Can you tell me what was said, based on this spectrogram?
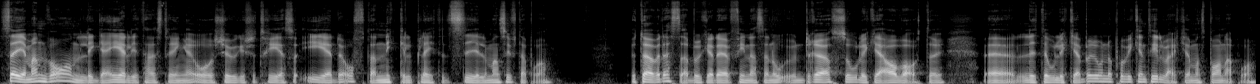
Säger man vanliga elgitarrsträngar år 2023 så är det ofta nickel-plated steel man syftar på. Utöver dessa brukar det finnas en drös olika avarter, eh, lite olika beroende på vilken tillverkare man spanar på.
